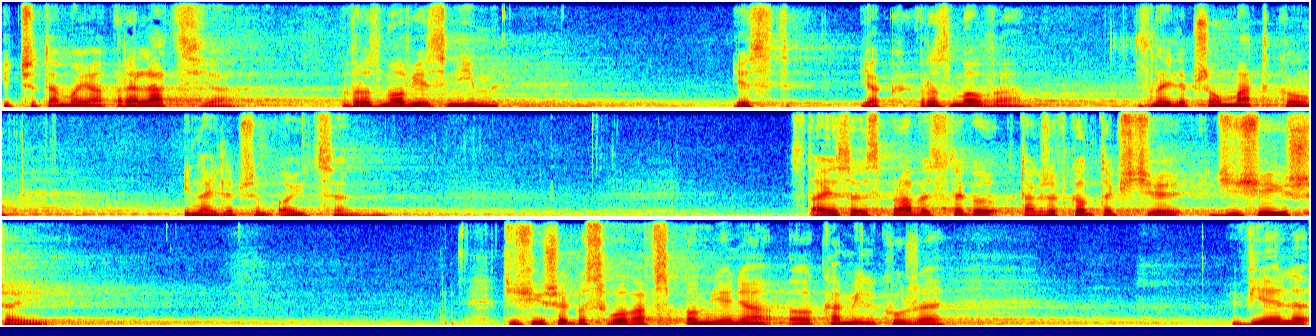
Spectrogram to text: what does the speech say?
I czy ta moja relacja w rozmowie z nim jest jak rozmowa z najlepszą matką i najlepszym ojcem? Zdaję sobie sprawę z tego także w kontekście dzisiejszej, dzisiejszego słowa wspomnienia o Kamilku, że Wiele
